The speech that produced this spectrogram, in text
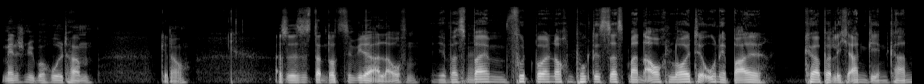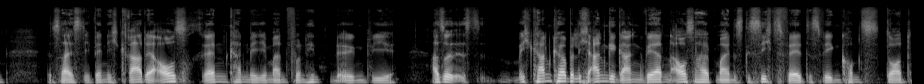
Menschen überholt haben. Genau. Also es ist dann trotzdem wieder erlaufen. Ja, was ja. beim Football noch ein Punkt ist, dass man auch Leute ohne Ball körperlich angehen kann. Das heißt, wenn ich geradeaus renne, kann mir jemand von hinten irgendwie, also es, ich kann körperlich angegangen werden außerhalb meines Gesichtsfelds, deswegen kommt es dort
